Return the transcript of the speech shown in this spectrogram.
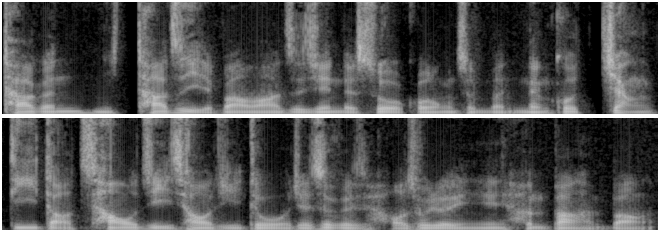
他跟你他自己的爸爸妈妈之间的所有沟通成本能够降低到超级超级多，我觉得这个好处就已经很棒很棒了。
